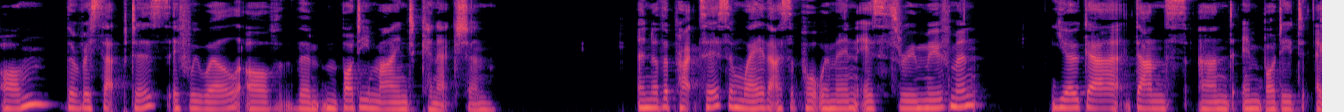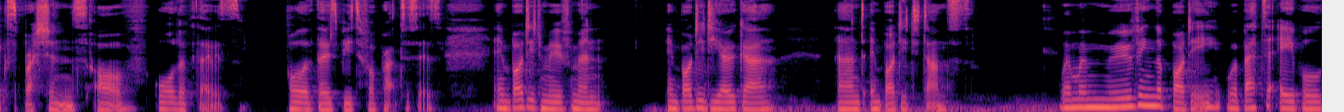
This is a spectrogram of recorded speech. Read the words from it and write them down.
on the receptors, if we will, of the body mind connection. Another practice and way that I support women is through movement yoga, dance and embodied expressions of all of those, all of those beautiful practices. Embodied movement embodied yoga, and embodied dance. When we're moving the body, we're better able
